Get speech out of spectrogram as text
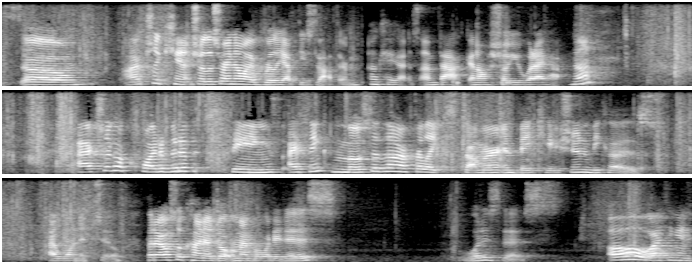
so I actually can't show this right now. I really have to use the bathroom. Okay, guys, I'm back and I'll show you what I have now. I actually got quite a bit of things. I think most of them are for like summer and vacation because I wanted to. But I also kind of don't remember what it is. What is this? Oh, I think I'm...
